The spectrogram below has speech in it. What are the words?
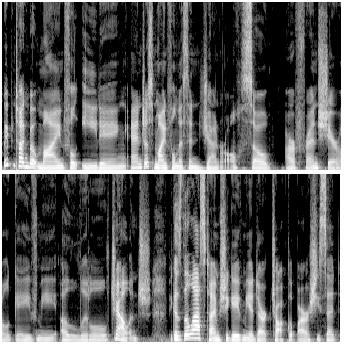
we've been talking about mindful eating and just mindfulness in general. So, our friend Cheryl gave me a little challenge because the last time she gave me a dark chocolate bar, she said,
